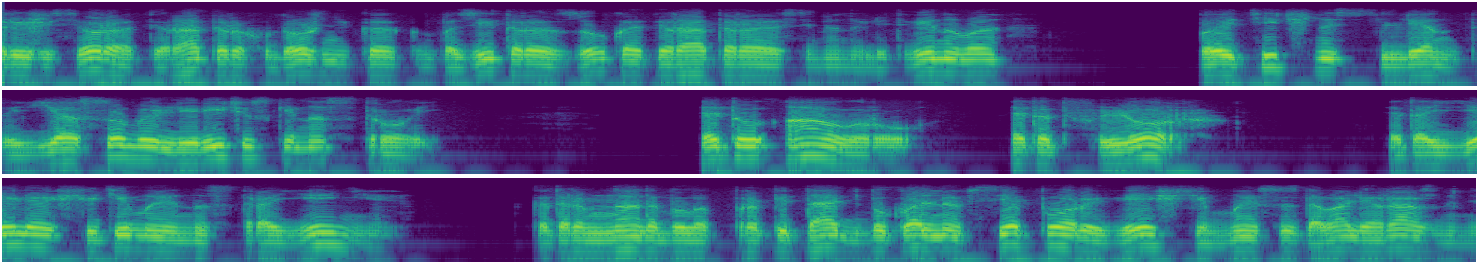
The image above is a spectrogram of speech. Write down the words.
режиссера, оператора, художника, композитора, звукооператора Семена Литвинова, поэтичность ленты, ее особый лирический настрой. Эту ауру, этот флёр, это еле ощутимое настроение, которым надо было пропитать буквально все поры вещи, мы создавали разными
